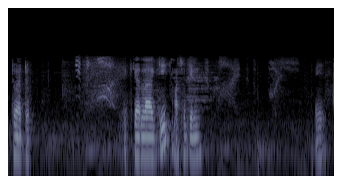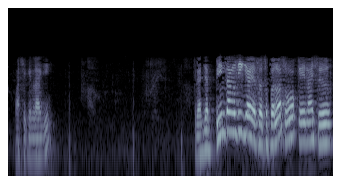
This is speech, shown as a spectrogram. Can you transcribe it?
Aduh aduh. Tiga lagi masukin masukin lagi. Belanja bintang tiga ya sebelas. Oke nice.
